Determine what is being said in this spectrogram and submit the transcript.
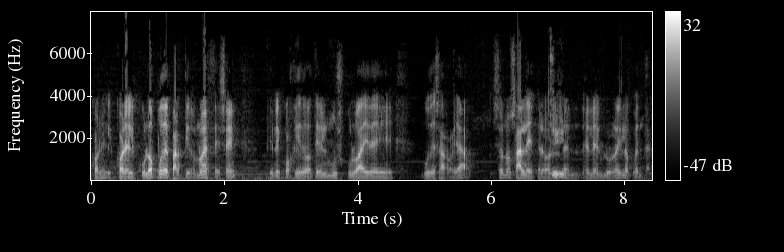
con el, con el culo puede partir nueces, eh. Tiene cogido, tiene el músculo ahí de muy desarrollado. Eso no sale, pero Sí. en, en el Blu-ray lo cuentan.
